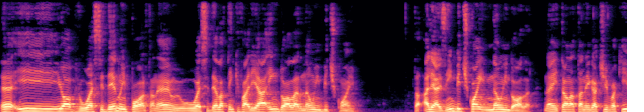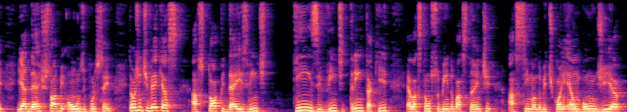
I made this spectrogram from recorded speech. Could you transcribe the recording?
é, e, e, óbvio, o USD não importa, né? O USD ela tem que variar em dólar, não em Bitcoin. Tá? Aliás, em Bitcoin, não em dólar. Né? Então ela está negativa aqui e a Dash sobe 11%. Então a gente vê que as, as top 10, 20, 15, 20, 30 aqui, elas estão subindo bastante acima do Bitcoin. É um bom dia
